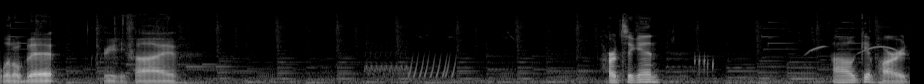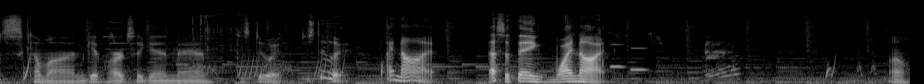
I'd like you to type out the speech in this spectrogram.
A little bit. 385. Hearts again. Oh, give hearts. Come on, give hearts again, man. Just do it. Just do it. Why not? That's the thing. Why not? Well,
